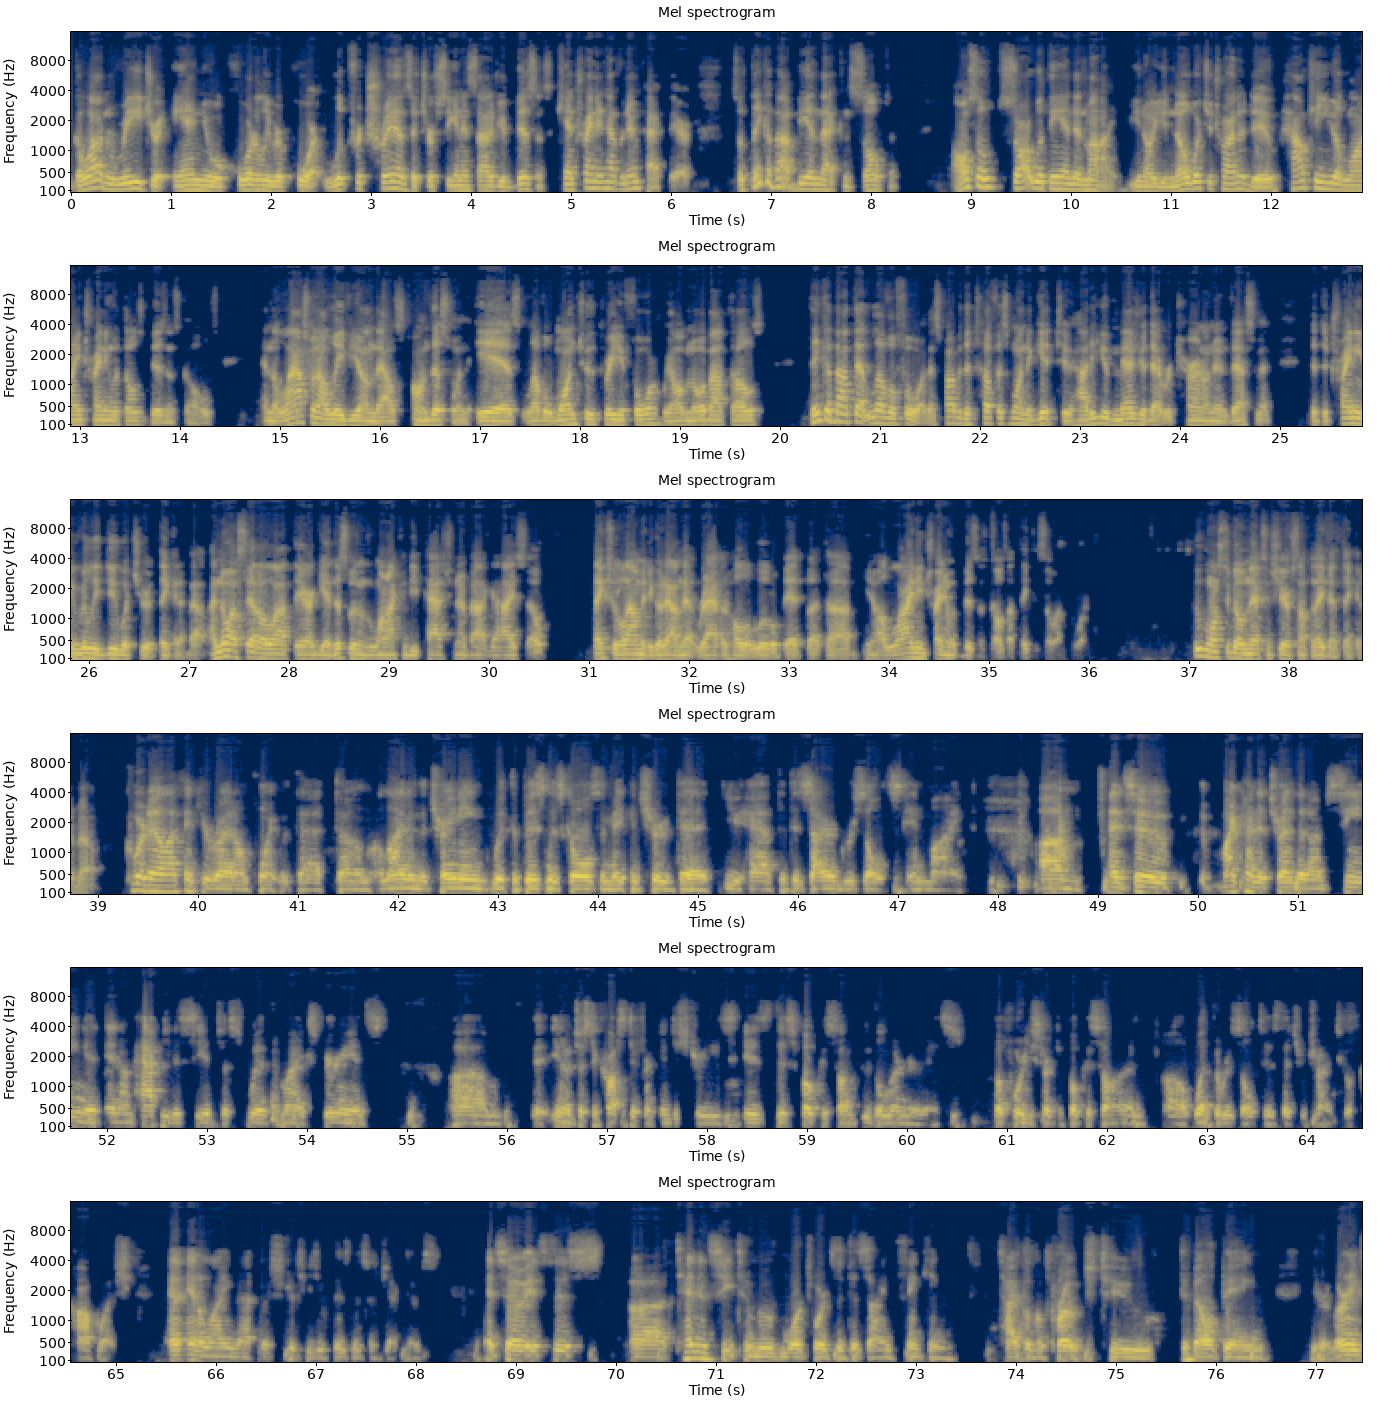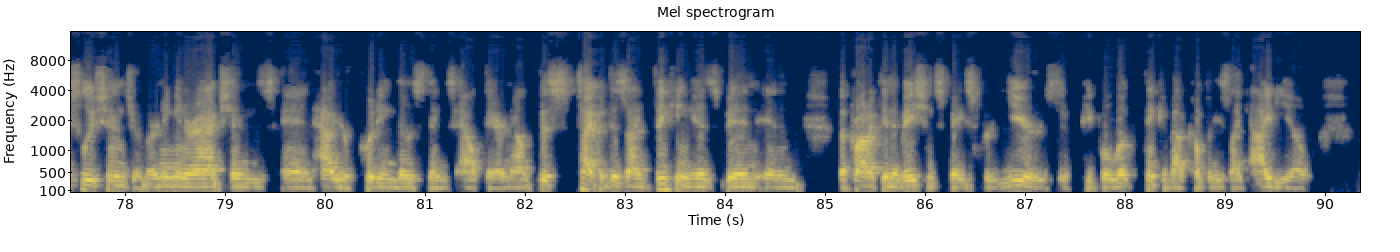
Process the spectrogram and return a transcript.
Go out and read your annual quarterly report. Look for trends that you're seeing inside of your business. Can training have an impact there? So think about being that consultant. Also start with the end in mind. You know, you know what you're trying to do. How can you align training with those business goals? And the last one I'll leave you on that on this one is level one, two, three, and four. We all know about those. Think about that level four. That's probably the toughest one to get to. How do you measure that return on investment? Did the training really do what you were thinking about? I know I've said a lot there. Again, this was the one I can be passionate about, guys. So thanks for allowing me to go down that rabbit hole a little bit. But uh, you know, aligning training with business goals, I think is so important. Who wants to go next and share something they've been thinking about? Cordell, I think you're right on point with that. Um, aligning the training with the business goals and making sure that you have the desired results in mind. Um, and so, my kind of trend that I'm seeing, it, and I'm happy to see it just with my experience, um, you know, just across different industries, is this focus on who the learner is before you start to focus on uh, what the result is that you're trying to accomplish, and, and aligning that with strategic business objectives. And so it's this uh, tendency to move more towards a design thinking type of approach to developing your learning solutions, your learning interactions, and how you're putting those things out there. Now, this type of design thinking has been in the product innovation space for years. If people look, think about companies like IDEO,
